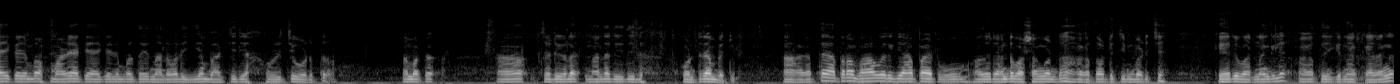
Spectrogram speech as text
ആയി കഴിയുമ്പോൾ മഴയൊക്കെ ആയി കഴിയുമ്പോഴത്തേക്ക് നല്ലപോലെ ഈയം ബാക്ടീരിയ ഒഴിച്ചു കൊടുത്ത് നമുക്ക് ആ ചെടികളെ നല്ല രീതിയിൽ കൊണ്ടുവരാൻ പറ്റും. അകത്തെ അത്ര ഭാഗം ഒരു ഗ്യാപ്പായിട്ട് പോകും. അത് രണ്ട് വർഷം കൊണ്ട് അകത്തോട്ട് ചിമ്പടിച്ച് കയറി വരണമെങ്കിൽ അകത്ത് നിൽക്കുന്ന കിഴങ്ങ്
